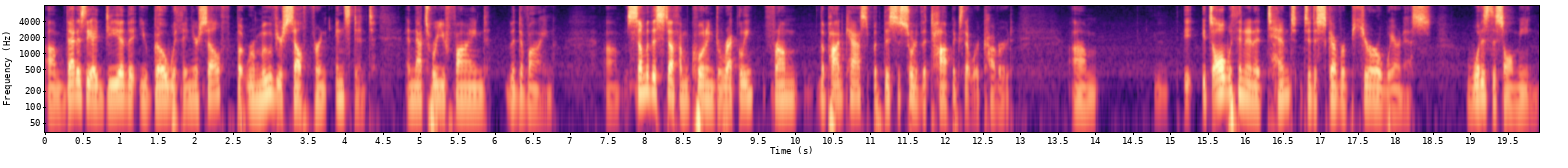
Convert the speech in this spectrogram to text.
Um, that is the idea that you go within yourself, but remove yourself for an instant, and that's where you find the divine. Um, some of this stuff I'm quoting directly from the podcast, but this is sort of the topics that were covered. Um, it, it's all within an attempt to discover pure awareness. What does this all mean?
